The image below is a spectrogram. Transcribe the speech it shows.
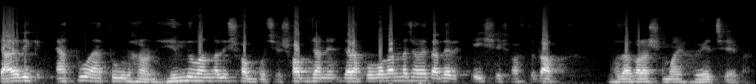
চারিদিক এত এত উদাহরণ। হিন্দু, বাঙালি সব বোঝে, সব জানে। যারা প্রবাগান্ডা চলে তাদের এই শেষ অস্ত্রটা ভোদা করার সময় হয়েছে এবার।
